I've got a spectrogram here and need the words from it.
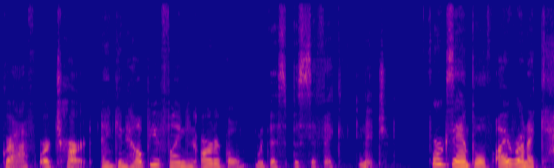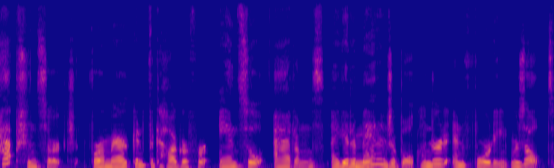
graph, or chart and can help you find an article with a specific image. For example, if I run a caption search for American photographer Ansel Adams, I get a manageable 140 results,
